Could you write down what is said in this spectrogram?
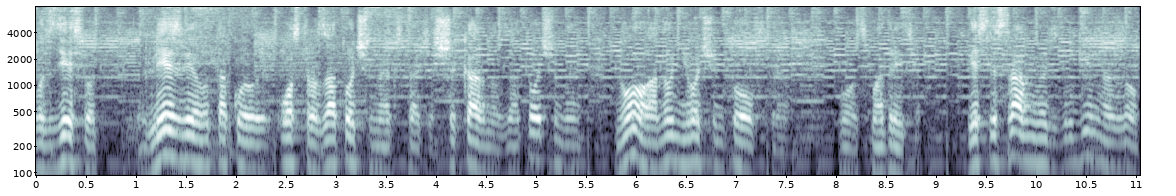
Вот здесь вот лезвие вот такое, остро заточенное, кстати, шикарно заточенное, но оно не очень толстое. Вот, смотрите. Если сравнивать с другим ножом,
